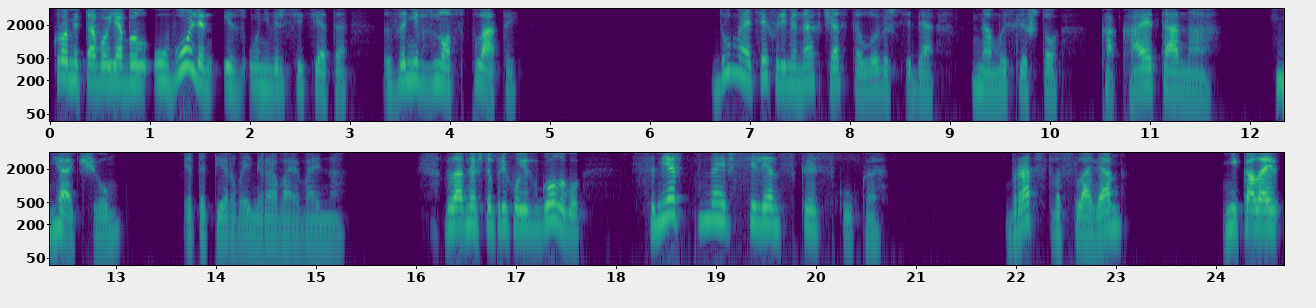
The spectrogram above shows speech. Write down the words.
Кроме того, я был уволен из университета за невзнос платы. Думая о тех временах, часто ловишь себя на мысли, что какая-то она ни о чем. Это Первая мировая война. Главное, что приходит в голову — смертная вселенская скука. Братство славян, Николай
